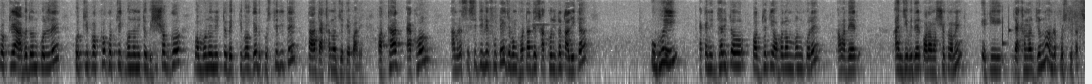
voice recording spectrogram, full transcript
প্রক্রিয়া আবেদন করলে কর্তৃপক্ষ, কর্তৃক মনোনীত বিশেষজ্ঞ বা মনোনীত ব্যক্তিবর্গের উপস্থিতিতে তা দেখানো যেতে পারে। অর্থাৎ এখন আমরা সিসিটিভি ফুটেজ এবং ভোটারদের স্বাক্ষরিত তালিকা উভয়ই একটা নির্ধারিত পদ্ধতি অবলম্বন করে আমাদের আইনজীবীদের পরামর্শক্রমে এটি দেখানোর জন্য আমরা প্রস্তুত আছি।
